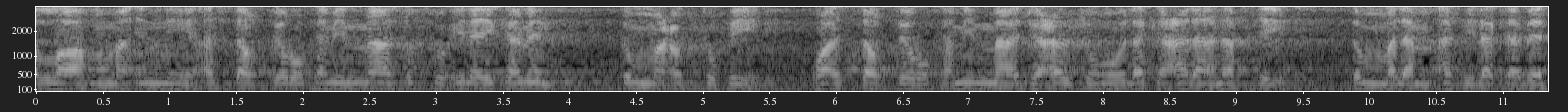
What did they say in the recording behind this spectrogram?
اللهم إني أستغفرك مما تبت إليك منه ثم عدت فيه وأستغفرك مما جعلته لك على نفسي ثم لم أفلك به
